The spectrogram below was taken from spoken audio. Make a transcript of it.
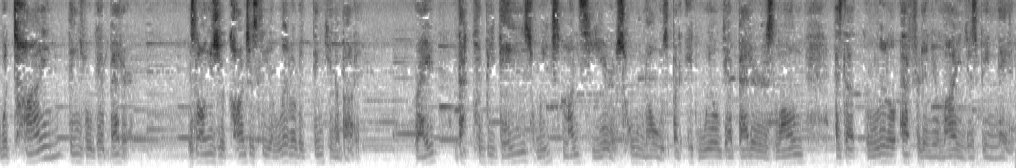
with time, things will get better. As long as you're consciously a little bit thinking about it right? That could be days, weeks, months, years, who knows? But it will get better as long as that little effort in your mind is being made,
